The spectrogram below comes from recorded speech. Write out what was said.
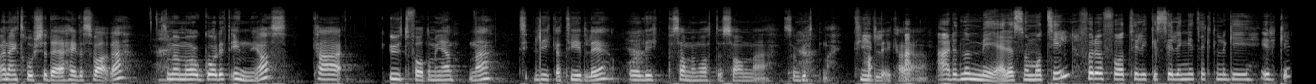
Men jeg tror ikke det er hele svaret. Så vi må gå litt inn i oss. Hva utfordrer vi jentene like tidlig, og like på samme måte som, eh, som guttene tidlig i karrieren. Er det noe mer som må til for å få til likestilling i teknologiyrker?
